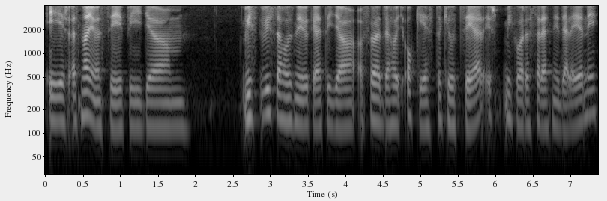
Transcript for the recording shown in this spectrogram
és ez nagyon szép így um, visszahozni őket így a, a földre, hogy oké, okay, ez tök jó cél, és mikorra szeretnéd elérni,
